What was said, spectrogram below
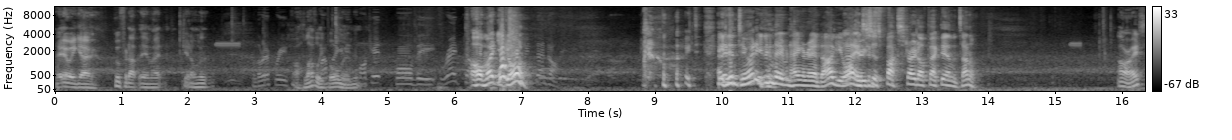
There we go. Hoof it up there, mate. Get on with it. and the referee's Oh, lovely ball fumbling in his movement. pocket for the red card. Oh, mate, you're gone. Sent off. he didn't do it, He didn't even hang around to argue. No, either. he's he's just- just fucked straight off back down the tunnel. All right.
